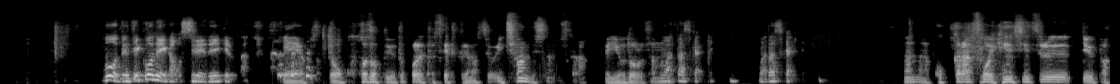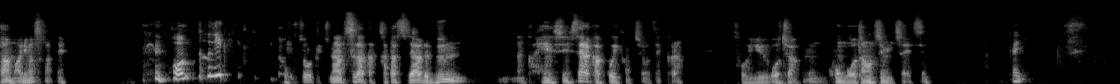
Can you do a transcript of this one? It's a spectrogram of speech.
もう出てこねえかもしれねえけどな。えー、きっとここぞというところで助けてくれますよ。一番弟子なんですから、メリオドールさんも。まあ確かにね。まあ確かになんならこっからすごい変身するっていうパターンもありますからね。ね。本当に？特徴的な姿、形である分、なんか変身したらかっこいいかもしれませんから。そういうオチャ君、今後を楽しみにしたいですよ。はい。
